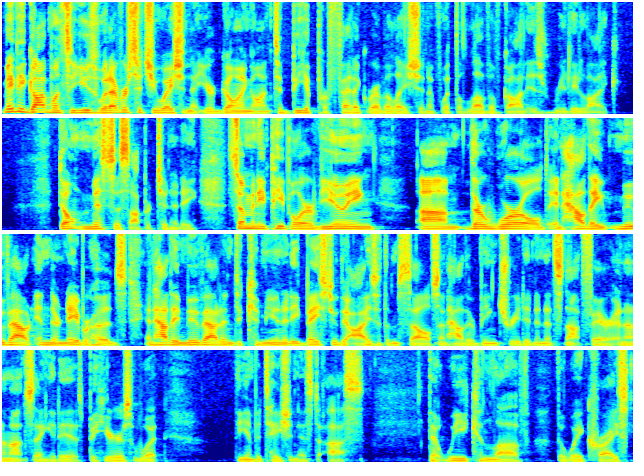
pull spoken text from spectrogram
maybe God wants to use whatever situation that you're going on to be a prophetic revelation of what the love of God is really like. Don't miss this opportunity. So many people are viewing um, their world and how they move out in their neighborhoods and how they move out into community based through the eyes of themselves and how they're being treated. And it's not fair. And I'm not saying it is, but here's what the invitation is to us that we can love the way Christ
